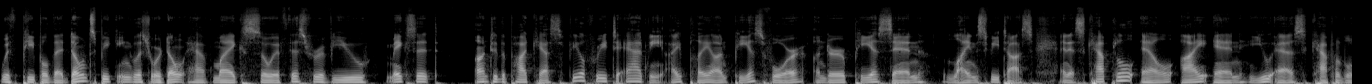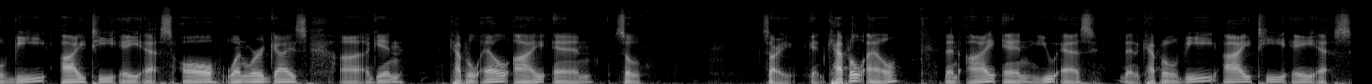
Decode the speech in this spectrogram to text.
with people that don't speak English or don't have mics, so if this review makes it onto the podcast, feel free to add me. I play on PS4 under PSN Linus Vitas, and it's capital L I N U S, capital V I T A S. All one word, guys. Uh, again, capital L I N. So sorry, again, capital L, then I N U S, then a capital V I T A S.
